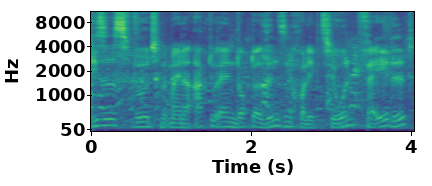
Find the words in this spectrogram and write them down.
Dieses wird mit meiner aktuellen Dr. Sinsen Kollektion veredelt.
